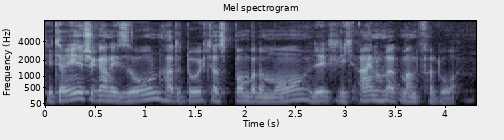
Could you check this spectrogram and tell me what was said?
Die italienische Garnison hatte durch das Bombardement lediglich 100 Mann verloren.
